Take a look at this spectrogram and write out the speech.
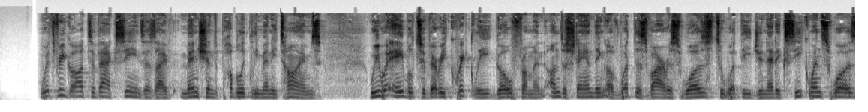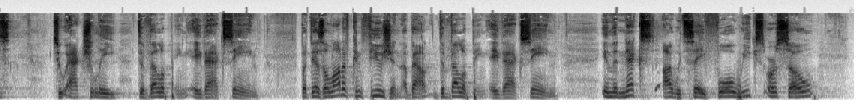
With regard to vaccines, as I've mentioned publicly many times, we were able to very quickly go from an understanding of what this virus was to what the genetic sequence was to actually developing a vaccine. But there's a lot of confusion about developing a vaccine. In the next, I would say, four weeks or so,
